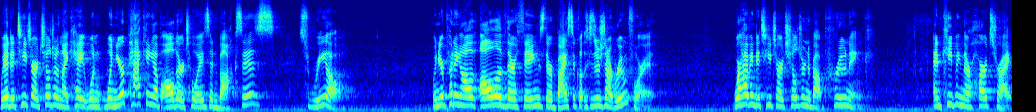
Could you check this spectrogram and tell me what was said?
We had to teach our children like, hey, when, when you're packing up all their toys in boxes, it's real. When you're putting all, all of their things, their bicycles, because there's not room for it. We're having to teach our children about pruning and keeping their hearts right.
